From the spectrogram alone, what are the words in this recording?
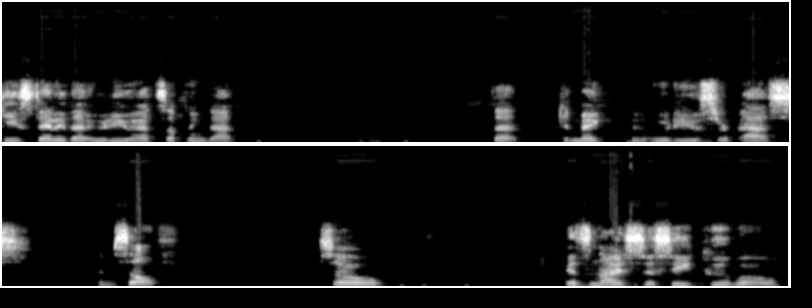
he stated that Uryu had something that that can make Uryu surpass himself. So it's nice to see Kubo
